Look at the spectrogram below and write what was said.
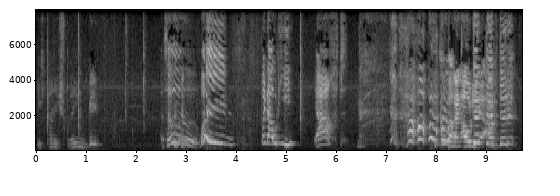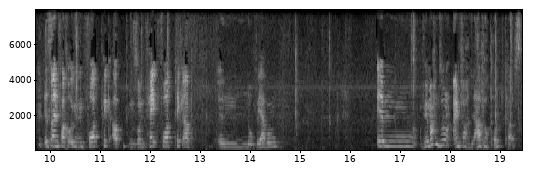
Ich kann nicht springen. B. Achso, moin! Mein Audi. R8. Guck mal. Dein Audi Dü, R8. dü, dü, dü. Ist einfach irgendein Ford Pickup, so ein Fake Ford Pickup in no Werbung. Ähm, wir machen so einfach Laber-Podcast.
